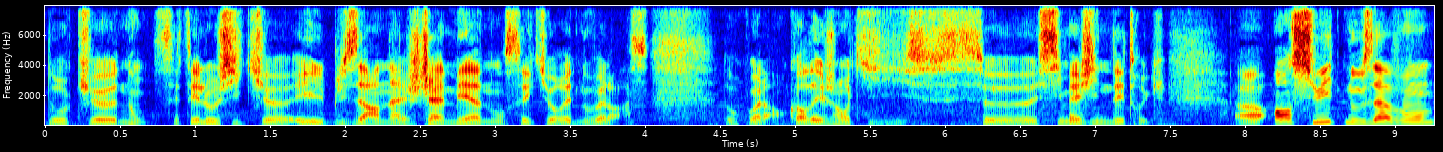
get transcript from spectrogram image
Donc euh, non, c'était logique euh, et Blizzard n'a jamais annoncé qu'il y aurait de nouvelles races. Donc voilà, encore des gens qui s'imaginent des trucs. Euh, ensuite, nous avons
